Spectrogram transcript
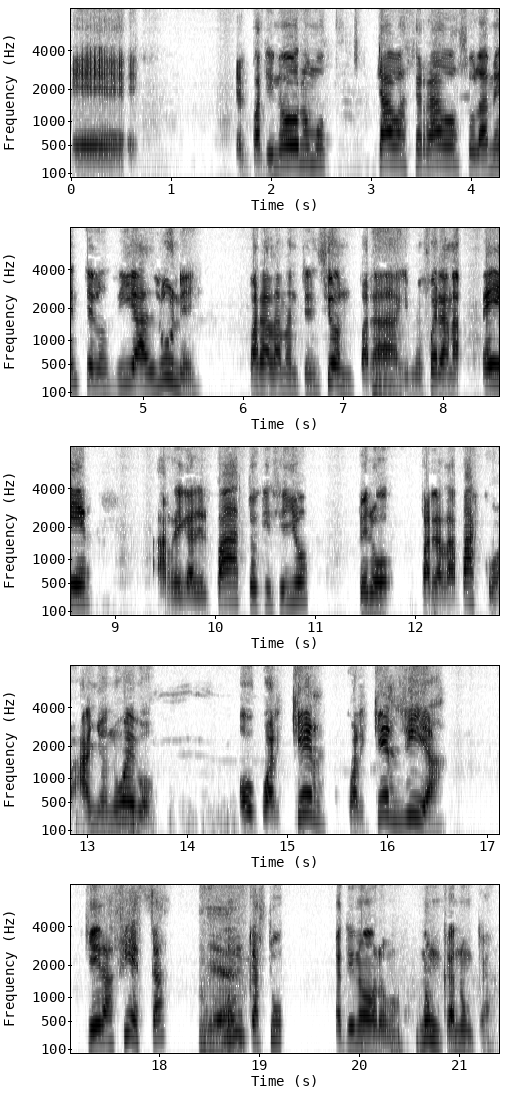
eh, el patinódromo estaba cerrado solamente los días lunes para la mantención, para que me fueran a ver, a regar el pasto, qué sé yo, pero para la Pascua, Año Nuevo o cualquier, cualquier día que era fiesta, nunca estuvo patinódromo, nunca, nunca.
